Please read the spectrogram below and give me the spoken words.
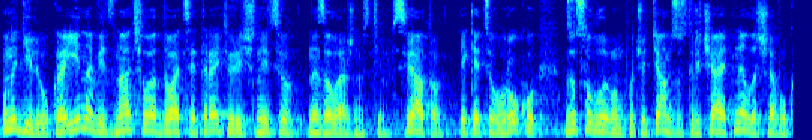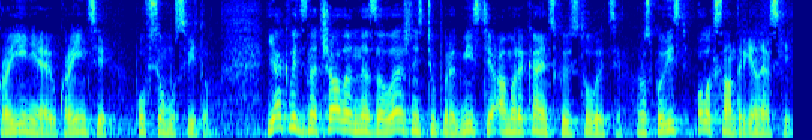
У неділю Україна відзначила 23-ю річницю незалежності. Свято, яке цього року з особливим почуттям зустрічають не лише в Україні, а й українці по всьому світу. Як відзначали незалежність у передмісті американської столиці, розповість Олександр Яневський.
